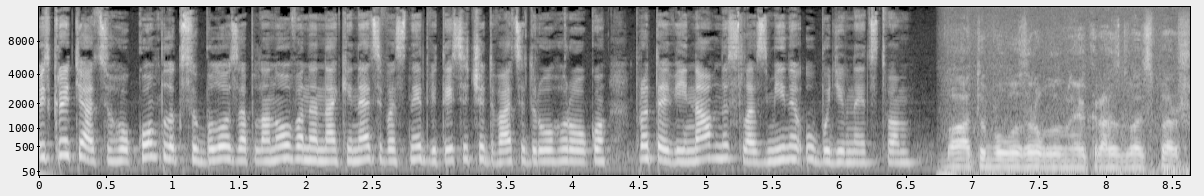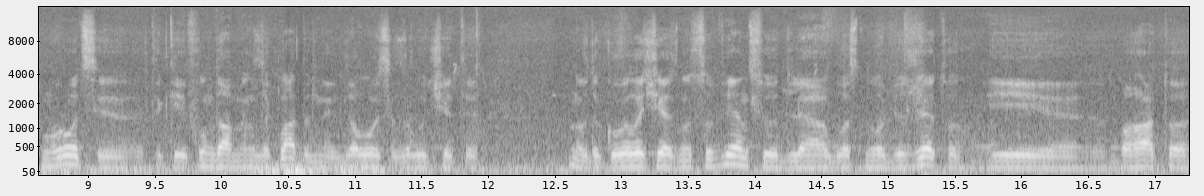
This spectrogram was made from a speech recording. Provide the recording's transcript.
Відкриття цього комплексу було заплановане на кінець весни 2022 року. Проте війна внесла зміни у будівництво. Багато було зроблено якраз у 2021 році. Такий фундамент закладений, вдалося залучити ну, таку величезну субвенцію для обласного бюджету і багато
